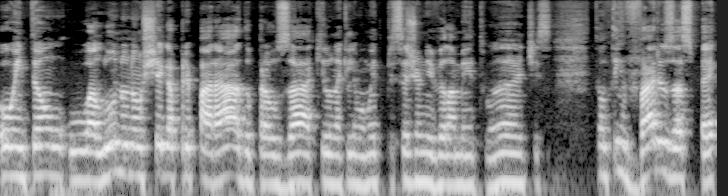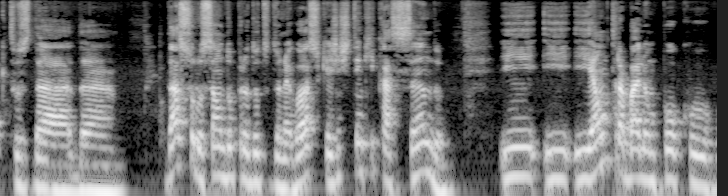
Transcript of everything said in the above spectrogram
Ou então o aluno não chega preparado para usar aquilo naquele momento, precisa de um nivelamento antes. Então, tem vários aspectos da, da, da solução do produto do negócio que a gente tem que ir caçando. E, e, e é um trabalho um pouco.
